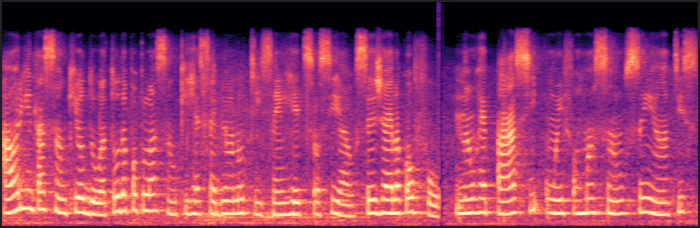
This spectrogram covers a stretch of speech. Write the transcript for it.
A orientação que eu dou a toda a população que recebe uma notícia em rede social, seja ela qual for, não repasse uma informação sem antes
